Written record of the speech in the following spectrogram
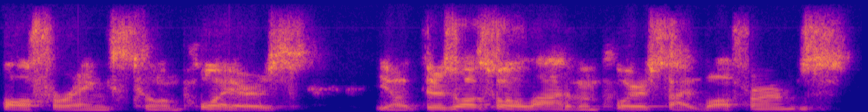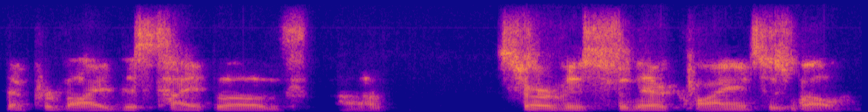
offerings to employers. You know, there's also a lot of employer side law firms that provide this type of uh, service for their clients as well.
